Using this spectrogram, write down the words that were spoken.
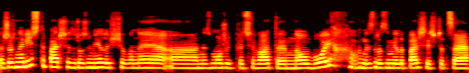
Журналісти перші зрозуміли, що вони е, не зможуть працювати на обой. Вони зрозуміли перші, що це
